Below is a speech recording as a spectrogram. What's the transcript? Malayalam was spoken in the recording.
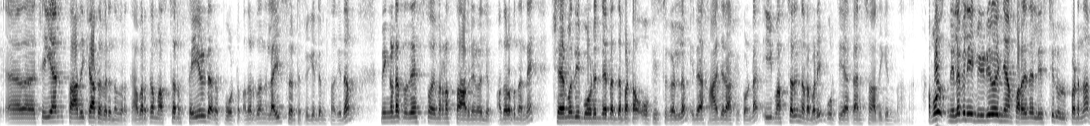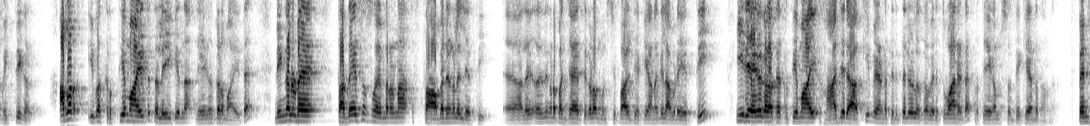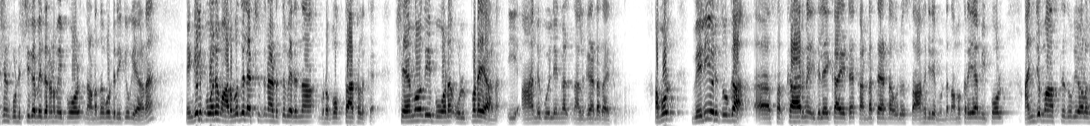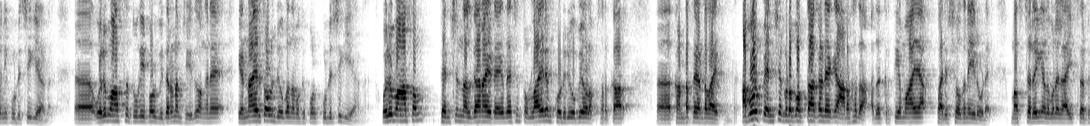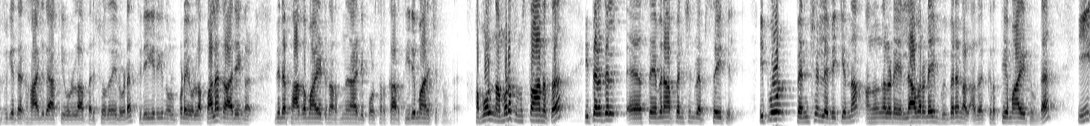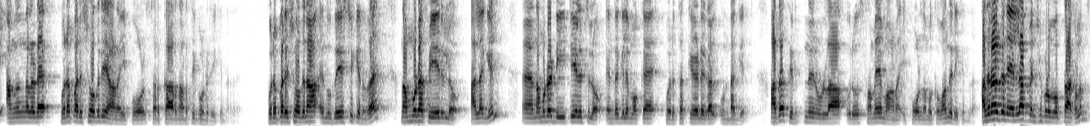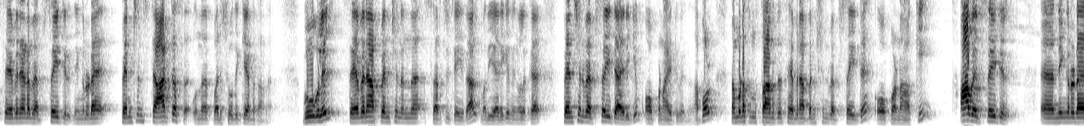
ചെയ്യാൻ സാധിക്കാതെ വരുന്നവർക്ക് അവർക്ക് മസ്റ്റർ ഫെയിൽഡ് റിപ്പോർട്ടും അതോടൊപ്പം തന്നെ ലൈഫ് സർട്ടിഫിക്കറ്റും സഹിതം നിങ്ങളുടെ തദ്ദേശ സ്വയംഭരണ സ്ഥാപനങ്ങളിലും അതോടൊപ്പം തന്നെ ക്ഷേമതി ബോർഡിന്റെ ബന്ധപ്പെട്ട ഓഫീസുകളിലും ഇത് ഹാജരാക്കിക്കൊണ്ട് ഈ മസ്റ്ററിംഗ് നടപടി പൂർത്തിയാക്കാൻ സാധിക്കുന്നതാണ്. അപ്പോൾ നിലവിൽ ഈ വീഡിയോയിൽ ഞാൻ പറയുന്ന ലിസ്റ്റിൽ ഉൾപ്പെടുന്ന വ്യക്തികൾ അവർ ഇവ കൃത്യമായിട്ട് തെളിയിക്കുന്ന രേഖകളുമായിട്ട് നിങ്ങളുടെ തദ്ദേശ സ്വയംഭരണ സ്ഥാപനങ്ങളിൽ എത്തി അതായത് നിങ്ങളുടെ പഞ്ചായത്തുകളോ മുനിസിപ്പാലിറ്റി ഒക്കെ ആണെങ്കിൽ അവിടെ എത്തി ഈ രേഖകളൊക്കെ കൃത്യമായി ഹാജരാക്കി വേണ്ട തിരുത്തലുകളൊക്കെ വരുത്തുവാനായിട്ട് പ്രത്യേകം ശ്രദ്ധിക്കേണ്ടതാണ്. പെൻഷൻ കുടിശ്ശിക വിതരണം ഇപ്പോൾ നടന്നുകൊണ്ടിരിക്കുകയാണ്. എങ്കിൽ പോലും അറുപത് ലക്ഷത്തിനടുത്ത് വരുന്ന ഗുണഭോക്താക്കൾക്ക് ക്ഷേമോദി ബോർഡ് ഉൾപ്പെടെയാണ് ഈ ആനുകൂല്യങ്ങൾ നൽകേണ്ടതായിട്ടുള്ളത്. അപ്പോൾ വലിയൊരു തുക സർക്കാരിന് ഇതിലേക്കായിട്ട് കണ്ടെത്തേണ്ട ഒരു സാഹചര്യമുണ്ട്. നമുക്കറിയാം ഇപ്പോൾ അഞ്ച് മാസത്തെ തുകയോളം ഇനി കുടിശ്ശികയാണ്. ഒരു മാസത്തെ തുക ഇപ്പോൾ വിതരണം ചെയ്തു. അങ്ങനെ എണ്ണായിരത്തോളം രൂപ നമുക്കിപ്പോൾ കുടിശ്ശികയാണ്. ഒരു മാസം പെൻഷൻ നൽകാനായിട്ട് ഏകദേശം തൊള്ളായിരം കോടി രൂപയോളം സർക്കാർ കണ്ടെത്തേണ്ടതായിട്ടുണ്ട്. അപ്പോൾ പെൻഷൻ ഗുണഭോക്താക്കളുടെയൊക്കെ അർഹത അത് കൃത്യമായ പരിശോധനയിലൂടെ മസ്റ്ററിംഗ് അതുപോലെ ലൈഫ് സർട്ടിഫിക്കറ്റ് ഒക്കെ ഹാജരാക്കിയുള്ള പരിശോധനയിലൂടെ സ്ഥിരീകരിക്കുന്ന ഉൾപ്പെടെയുള്ള പല കാര്യങ്ങൾ ഇതിന്റെ ഭാഗമായിട്ട് നടത്തുന്നതിനായിട്ട് ഇപ്പോൾ സർക്കാർ തീരുമാനിച്ചിട്ടുണ്ട്. അപ്പോൾ നമ്മുടെ സംസ്ഥാനത്ത് ഇത്തരത്തിൽ സേവന പെൻഷൻ വെബ്സൈറ്റിൽ ഇപ്പോൾ പെൻഷൻ ലഭിക്കുന്ന അംഗങ്ങളുടെ എല്ലാവരുടെയും വിവരങ്ങൾ അത് കൃത്യമായിട്ടുണ്ട്. ഈ അംഗങ്ങളുടെ പുനഃപരിശോധനയാണ് ഇപ്പോൾ സർക്കാർ നടത്തിക്കൊണ്ടിരിക്കുന്നത്. പുനഃപരിശോധന എന്നുദ്ദേശിക്കുന്നത് നമ്മുടെ പേരിലോ അല്ലെങ്കിൽ നമ്മുടെ ഡീറ്റെയിൽസിലോ എന്തെങ്കിലുമൊക്കെ പൊരുത്തക്കേടുകൾ ഉണ്ടെങ്കിൽ അത് തിരുത്തുന്നതിനുള്ള ഒരു സമയമാണ് ഇപ്പോൾ നമുക്ക് വന്നിരിക്കുന്നത്. അതിനാൽ തന്നെ എല്ലാ പെൻഷൻ ഉപഭോക്താക്കളും സേവനയുടെ വെബ്സൈറ്റിൽ നിങ്ങളുടെ പെൻഷൻ സ്റ്റാറ്റസ് ഒന്ന് പരിശോധിക്കേണ്ടതാണ്. ഗൂഗിളിൽ സേവന പെൻഷൻ എന്ന് സെർച്ച് ചെയ്താൽ മതിയായിരിക്കും. നിങ്ങൾക്ക് പെൻഷൻ വെബ്സൈറ്റ് ആയിരിക്കും ഓപ്പൺ ആയിട്ട് വരുന്നത്. അപ്പോൾ നമ്മുടെ സംസ്ഥാനത്തെ സേവന പെൻഷൻ വെബ്സൈറ്റ് ഓപ്പൺ ആക്കി ആ വെബ്സൈറ്റിൽ നിങ്ങളുടെ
